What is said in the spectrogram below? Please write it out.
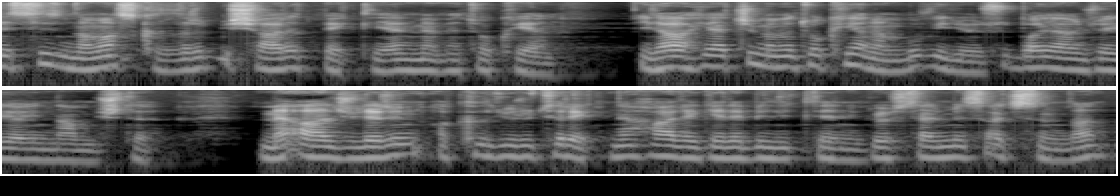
Sessiz namaz kıldırıp işaret bekleyen Mehmet Okuyan. İlahiyatçı Mehmet Okuyan'ın bu videosu bayağı önce yayınlanmıştı. Mealcilerin akıl yürüterek ne hale gelebildiklerini göstermesi açısından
